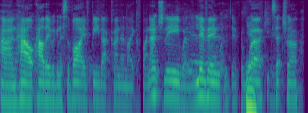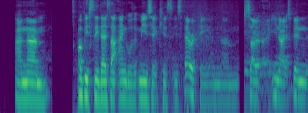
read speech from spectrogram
and how how they were going to survive, be that kind of like financially, where they're living, what they're doing for Yeah. work, etc. And um, obviously, there's that angle that music is is therapy, and um, so you know, it's been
